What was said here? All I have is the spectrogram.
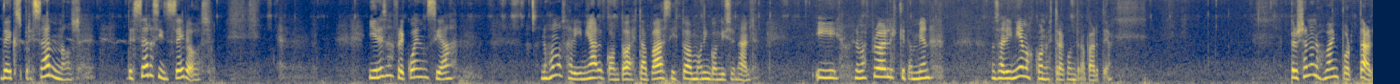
de expresarnos, de ser sinceros. Y en esa frecuencia nos vamos a alinear con toda esta paz y este amor incondicional. Y lo más probable es que también nos alineemos con nuestra contraparte. Pero ya no nos va a importar.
